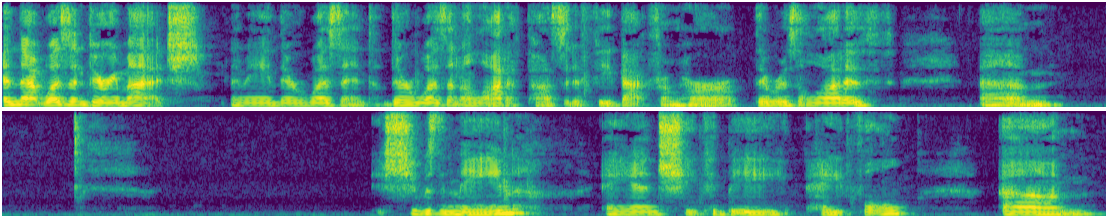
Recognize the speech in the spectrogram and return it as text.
and that wasn't very much I mean, there wasn't there wasn't a lot of positive feedback from her. There was a lot of um, she was mean and she could be hateful. Um,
